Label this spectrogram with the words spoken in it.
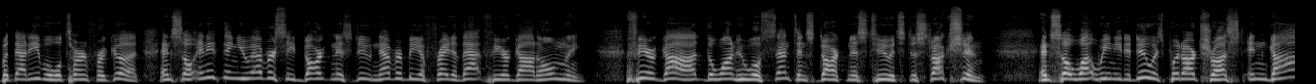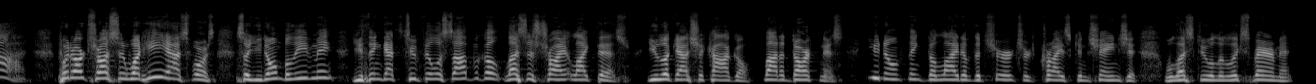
but that evil will turn for good. And so anything you ever see darkness do, never be afraid of that. Fear God only. Fear God, the one who will sentence darkness to its destruction. And so, what we need to do is put our trust in God, put our trust in what He has for us. So, you don't believe me? You think that's too philosophical? Let's just try it like this. You look at Chicago, a lot of darkness. You don't think the light of the church or Christ can change it. Well, let's do a little experiment.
